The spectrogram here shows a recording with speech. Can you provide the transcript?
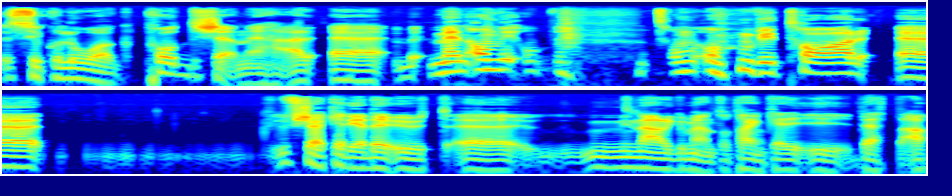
psykologpodd känner jag här. Eh, men om vi, om, om vi tar, eh, försöker reda ut eh, mina argument och tankar i detta.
